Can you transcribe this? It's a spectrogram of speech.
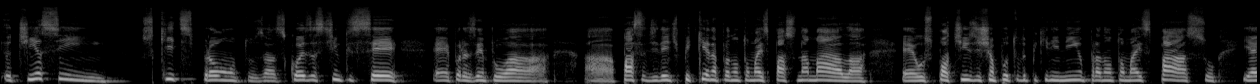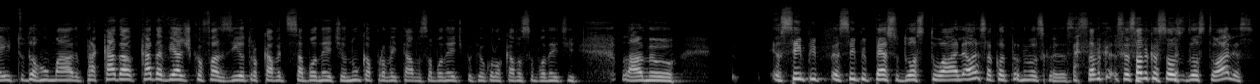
eu tinha, assim, os kits prontos, as coisas tinham que ser, é, por exemplo, a, a pasta de dente pequena para não tomar espaço na mala, é, os potinhos de shampoo tudo pequenininho para não tomar espaço, e aí tudo arrumado. Para cada, cada viagem que eu fazia, eu trocava de sabonete, eu nunca aproveitava o sabonete porque eu colocava o sabonete lá no. Eu sempre, eu sempre peço duas toalhas. Olha só contando umas coisas. Você sabe, que- você sabe que eu só uso duas toalhas?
